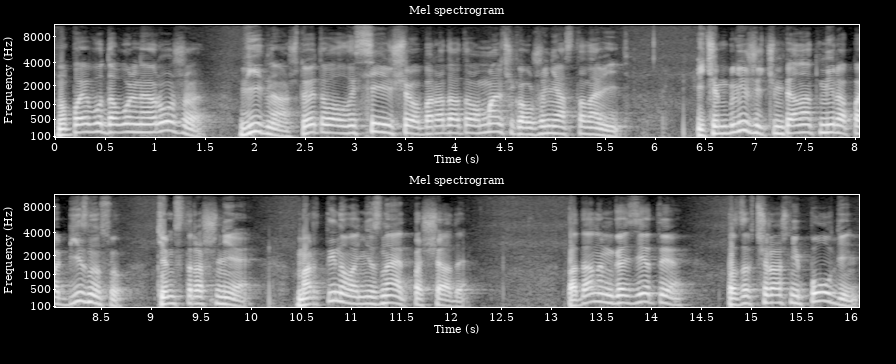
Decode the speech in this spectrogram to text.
но по его довольной роже видно, что этого лысеющего бородатого мальчика уже не остановить. И чем ближе чемпионат мира по бизнесу, тем страшнее. Мартынова не знает пощады. По данным газеты «Позавчерашний полдень»,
